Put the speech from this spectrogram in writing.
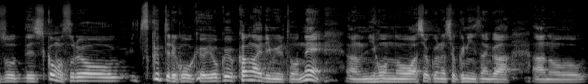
そうで、しかもそれを作ってる光景をよくよく考えてみるとね、あの、日本の和食の職人さんが、あの、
